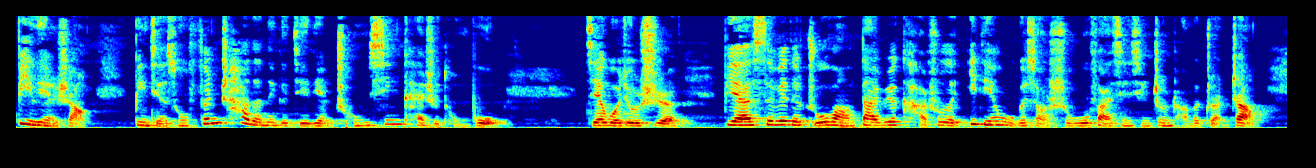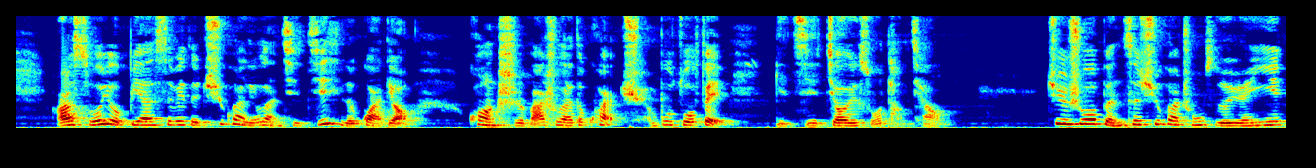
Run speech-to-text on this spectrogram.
B 链上，并且从分叉的那个节点重新开始同步。结果就是 BSV 的主网大约卡住了一点五个小时，无法进行正常的转账，而所有 BSV 的区块浏览器集体的挂掉。矿池挖出来的块全部作废，以及交易所躺枪。据说本次区块重组的原因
